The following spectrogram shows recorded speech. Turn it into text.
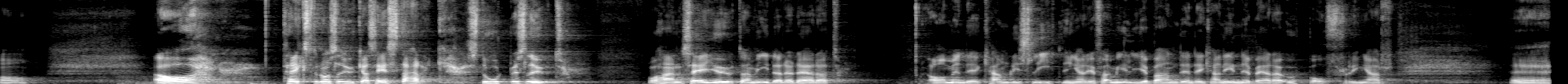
Ja ja, texten hos Lukas är stark, stort beslut. Och han säger utan vidare där att ja, men det kan bli slitningar i familjebanden, det kan innebära uppoffringar. Eh,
